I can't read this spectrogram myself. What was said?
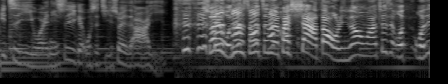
一直以为你是一个五十几岁的阿姨，所以我那时候真的快吓到了，你知道吗？就是我我的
